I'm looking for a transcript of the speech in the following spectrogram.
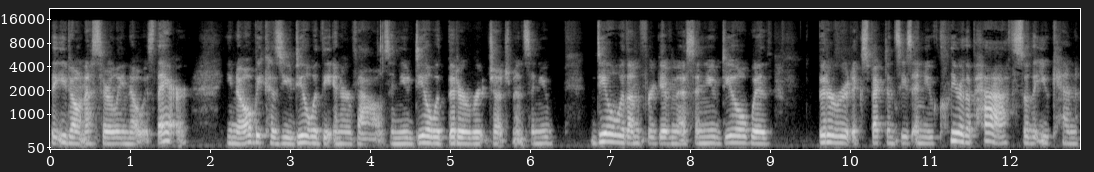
that you don't necessarily know is there, you know, because you deal with the inner vows and you deal with bitter root judgments and you deal with unforgiveness and you deal with bitter root expectancies and you clear the path so that you can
